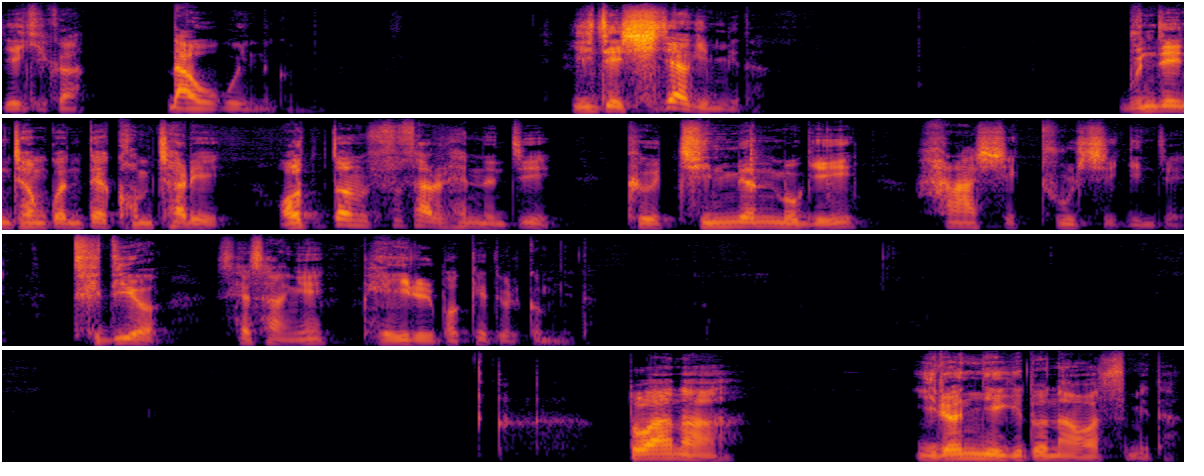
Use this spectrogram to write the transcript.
얘기가 나오고 있는 겁니다. 이제 시작입니다. 문재인 정권 때 검찰이 어떤 수사를 했는지 그 진면목이 하나씩 둘씩 이제 드디어 세상에 베일을 벗게 될 겁니다. 또 하나 이런 얘기도 나왔습니다.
